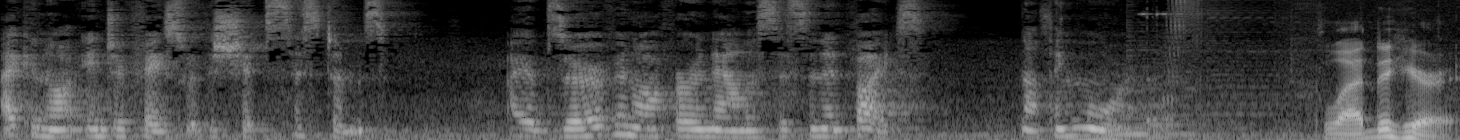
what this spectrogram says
I cannot interface with the ship's systems. I observe and offer analysis and advice. Nothing more. Glad to hear it.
